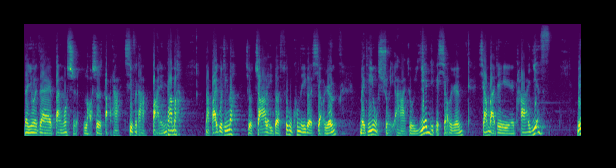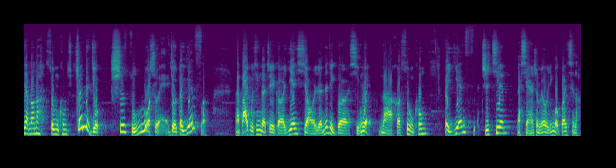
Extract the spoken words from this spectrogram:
那因为在办公室老是打他、欺负他、霸凌他嘛，那白骨精呢就扎了一个孙悟空的一个小人，每天用水啊就淹这个小人，想把这他淹死。没想到呢，孙悟空真的就失足落水，就被淹死了。那白骨精的这个淹小人的这个行为，那和孙悟空被淹死之间，那显然是没有因果关系了。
